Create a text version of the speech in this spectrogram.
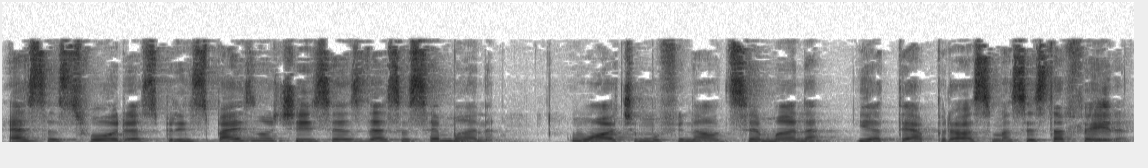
Essas foram as principais notícias dessa semana. Um ótimo final de semana e até a próxima sexta-feira.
